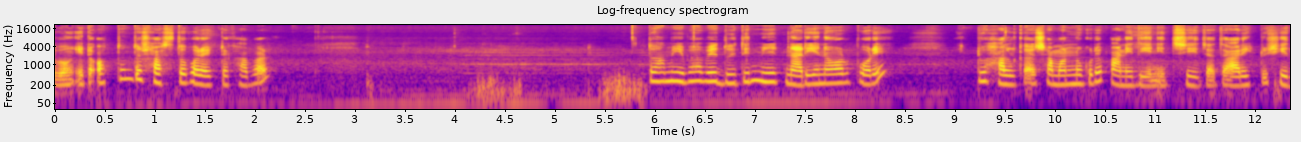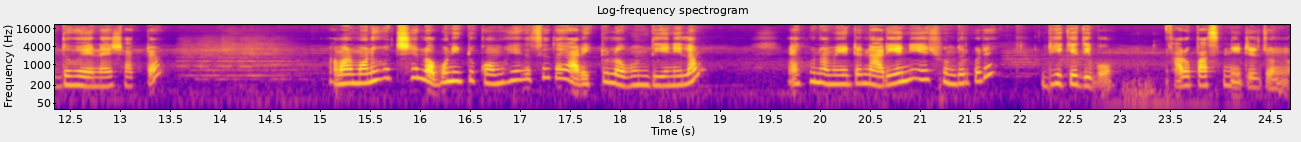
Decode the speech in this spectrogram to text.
এবং এটা অত্যন্ত স্বাস্থ্যকর একটা খাবার। তো আমি এভাবে দুই তিন মিনিট নাড়িয়ে নেওয়ার পরে একটু হালকা সামান্য করে পানি দিয়ে নিচ্ছি যাতে আর একটু সিদ্ধ হয়ে নেয় শাকটা। আমার মনে হচ্ছে লবণ একটু কম হয়ে গেছে, তাই আর একটু লবণ দিয়ে নিলাম। এখন আমি এটা নাড়িয়ে নিয়ে সুন্দর করে ঢেকে দিব আরও পাঁচ মিনিটের জন্য।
